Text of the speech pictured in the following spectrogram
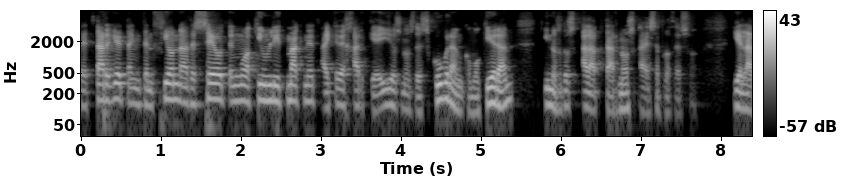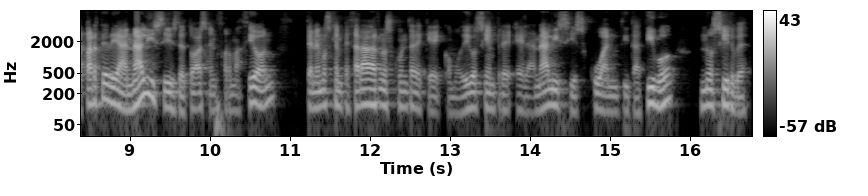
eh, target, a intención, a deseo, tengo aquí un lead magnet, hay que dejar que ellos nos descubran como quieran y nosotros adaptarnos a ese proceso. Y en la parte de análisis de toda esa información, tenemos que empezar a darnos cuenta de que, como digo siempre, el análisis cuantitativo no sirve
